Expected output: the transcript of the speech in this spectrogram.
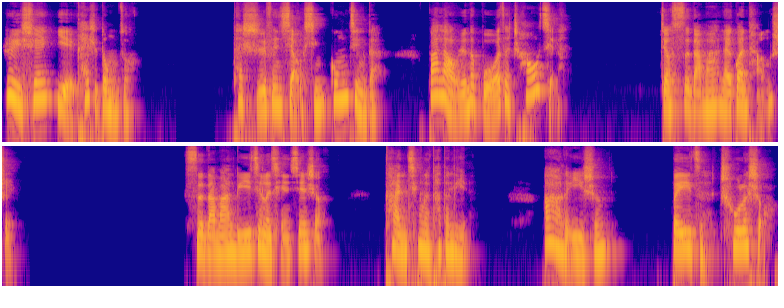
瑞轩也开始动作。他十分小心、恭敬的把老人的脖子抄起来，叫四大妈来灌糖水。四大妈离近了钱先生，看清了他的脸，啊了一声，杯子出了手。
